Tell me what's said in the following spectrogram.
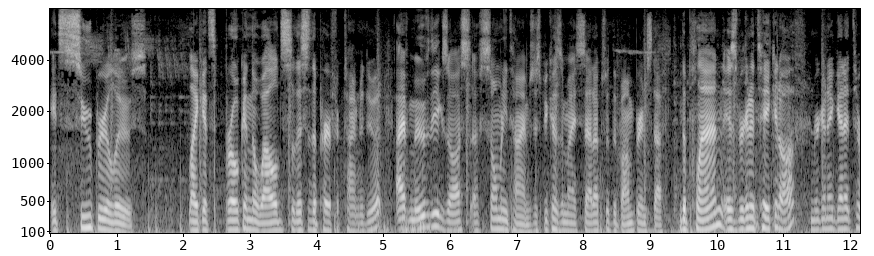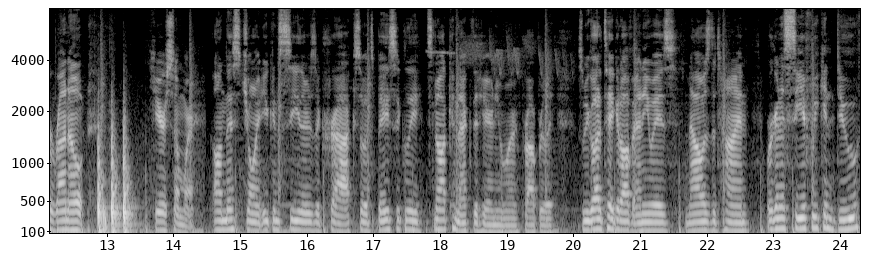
It's super loose like it's broken the welds so this is the perfect time to do it. I've moved the exhaust uh, so many times just because of my setups with the bumper and stuff. The plan is we're gonna take it off and we're gonna get it to run out here somewhere. On this joint you can see there's a crack so it's basically it's not connected here anymore properly. So we got to take it off anyways. Now is the time. We're gonna see if we can do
